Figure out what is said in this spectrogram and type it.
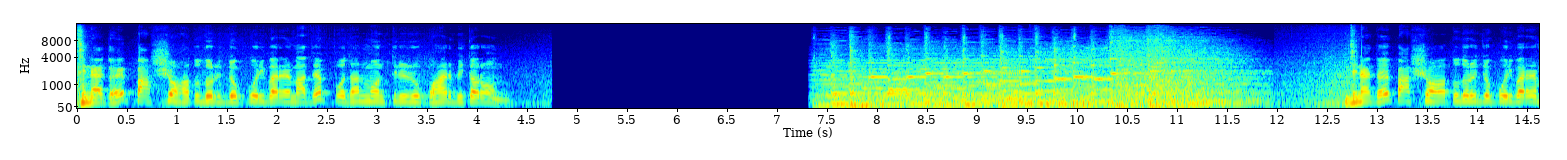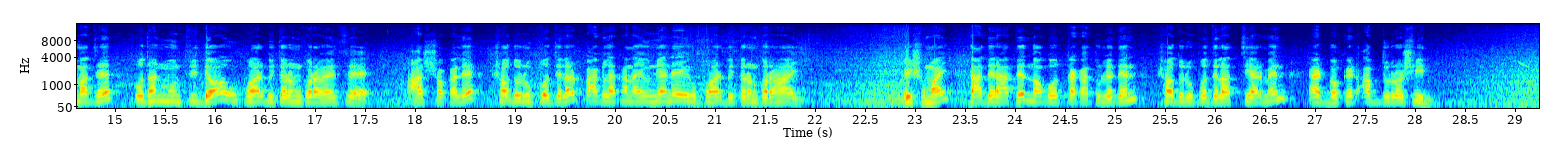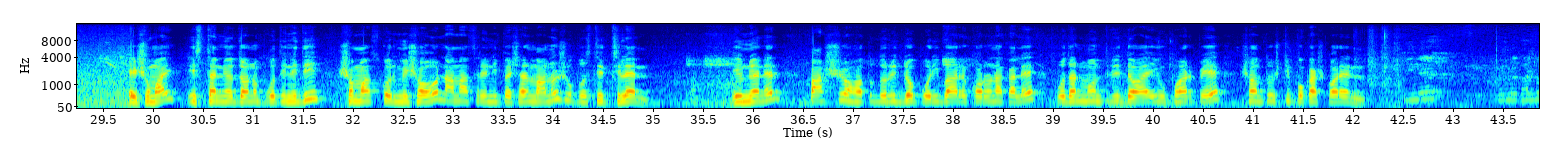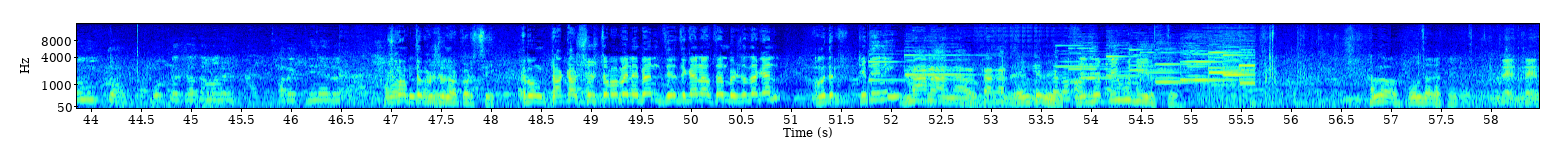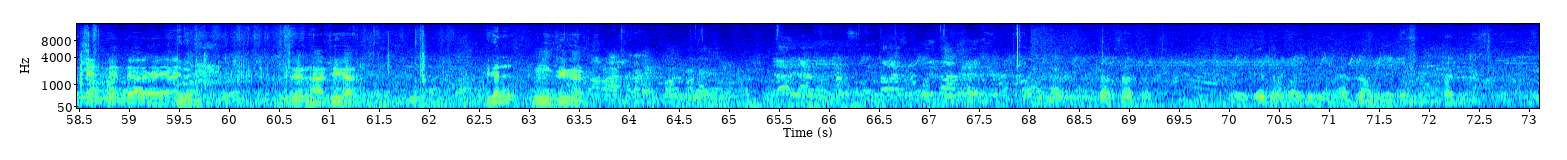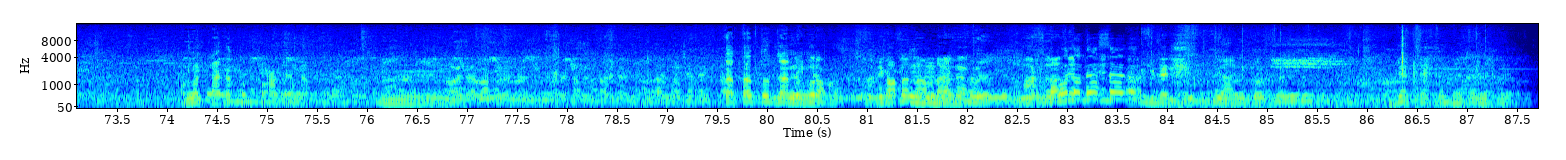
ঝিনাইদহে পাঁচশো হতদরিদ্র পরিবারের মাঝে প্রধানমন্ত্রীর উপহার বিতরণ। ঝিনাইদহে পাঁচশো হতদরিদ্র পরিবারের মাঝে প্রধানমন্ত্রী দেওয়া উপহার বিতরণ করা হয়েছে। আজ সকালে সদর উপজেলার পাগলাখানা ইউনিয়নে এই উপহার বিতরণ করা হয়। এই সময় তাদের হাতে নগদ টাকা তুলে দেন সদর উপজেলার চেয়ারম্যান অ্যাডভোকেট আব্দুর রশিদ। এই সময় স্থানীয় জনপ্রতিনিধি সমাজকর্মী সহ নানা শ্রেণি পেশার মানুষ উপস্থিত ছিলেন। ইউনিয়নের পাঁচশো হতদরিদ্র পরিবার করোনাকালে প্রধানমন্ত্রীর দেওয়া এই উপহার পেয়ে সন্তুষ্টি প্রকাশ করেন। সমাপ্ত ঘোষণা করছি। এবং টাকা সুষ্ঠুভাবে নেবেন যে যেখানে আছেন বসে থাকেন। আমাদের টিভি নেই হ্যালো দেন, হ্যাঁ ঠিক আছে। এখানে? হুম ঠিক আছে। আমার টাকা তো পাবে না। তা তো জানি না।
